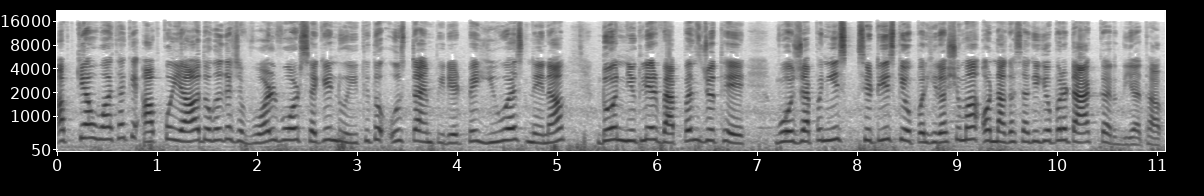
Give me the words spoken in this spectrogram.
अब क्या हुआ था कि आपको याद होगा कि जब वर्ल्ड वॉर सेकेंड हुई थी तो उस टाइम पीरियड पे यूएस ने ना दो न्यूक्लियर वेपन्स जो थे, वो जापानीज सिटीज़ के ऊपर हिरोशिमा और नागासाकी के ऊपर अटैक कर दिया था।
